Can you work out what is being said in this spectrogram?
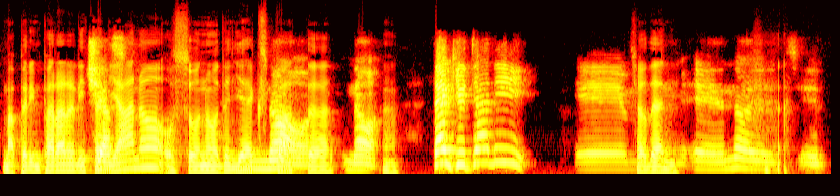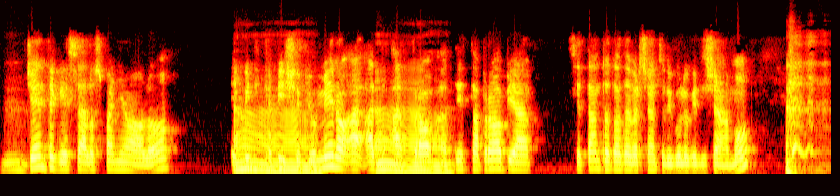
Ma per imparare l'italiano o sono degli expat? No, no. Ah. Thank you, Danny! Ehm, Ciao, Danny. eh, no, eh, eh, gente che sa lo spagnolo e quindi Ah. capisce più o meno a, a- a Ah. pro- a detta propria 70-80% di quello che diciamo.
